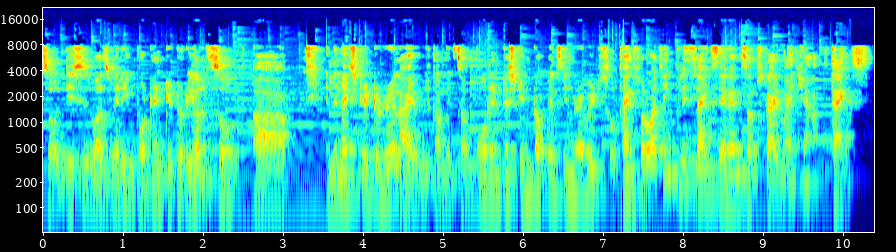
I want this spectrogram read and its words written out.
so this was very important tutorial. So uh, in the next tutorial i will come with some more interesting topics in revit. So thanks for watching. Please like share and subscribe my channel. Thanks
